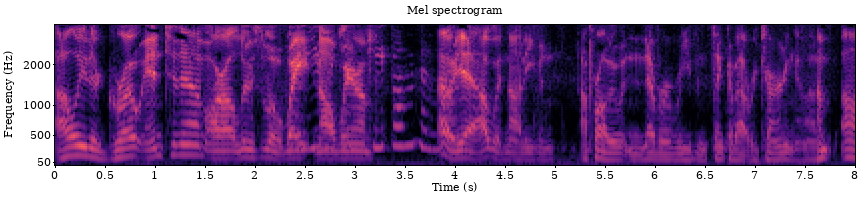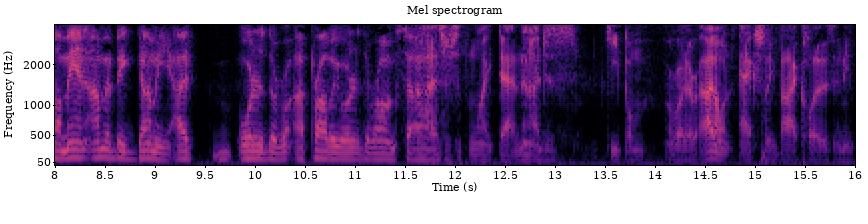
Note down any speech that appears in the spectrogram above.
I'll either grow into them or I'll lose a little So weight and I'll wear them. Keep them. And, Oh yeah, I would not even. I probably wouldn't never even think about returning them. I'm, oh man, I'm a big dummy. I ordered the. I probably ordered the wrong size or something like that, and then I just keep them or whatever. I don't actually buy clothes anyway.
